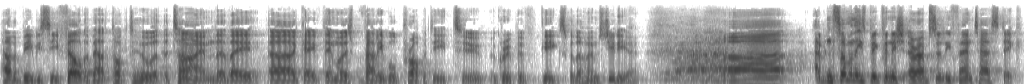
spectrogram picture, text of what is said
how the BBC felt about Doctor Who at the time, that they uh, gave their most valuable property to a group of geeks with a home studio. Uh, and some of these big finish are absolutely fantastic.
